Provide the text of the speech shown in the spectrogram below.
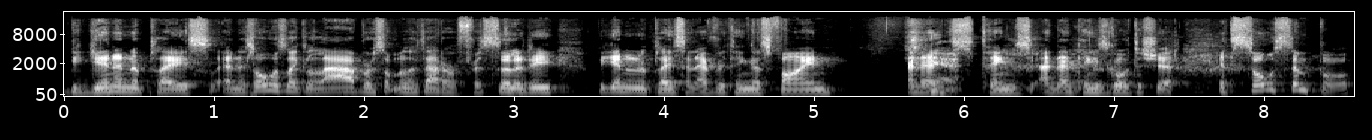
begin in a place and it's always like lab or something like that or facility, begin in a place and everything is fine. And then yeah. things and then things go to shit. It's so simple.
